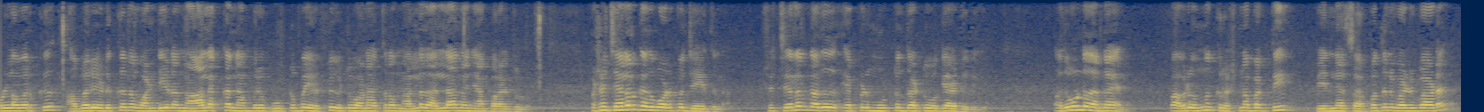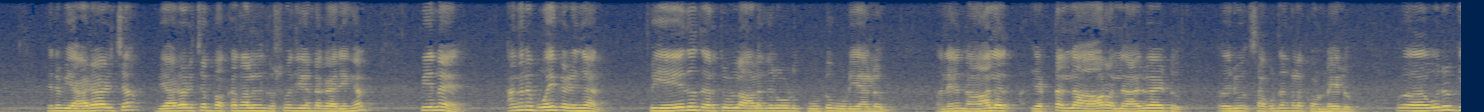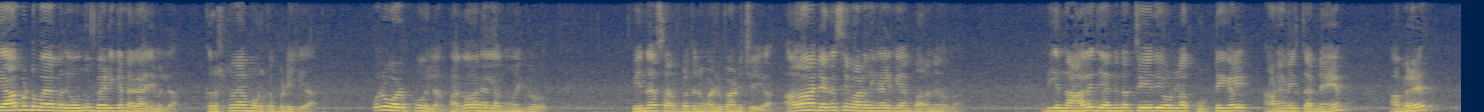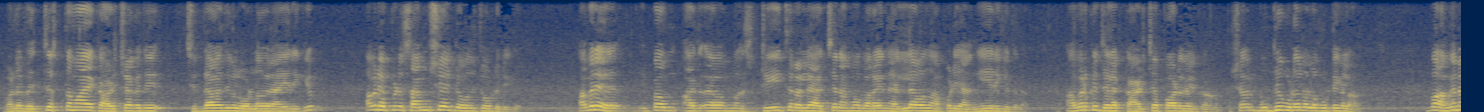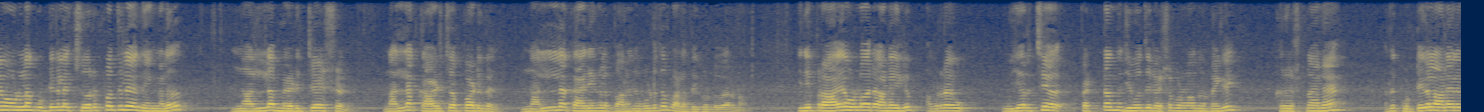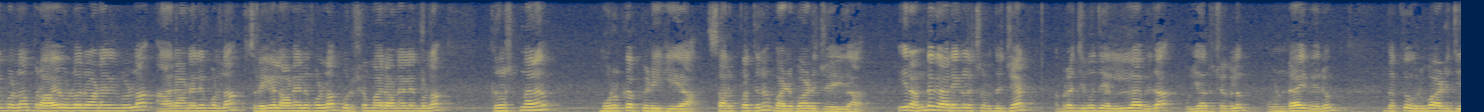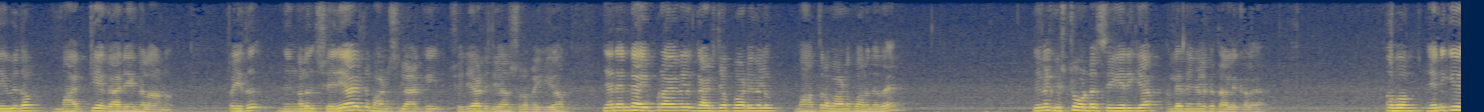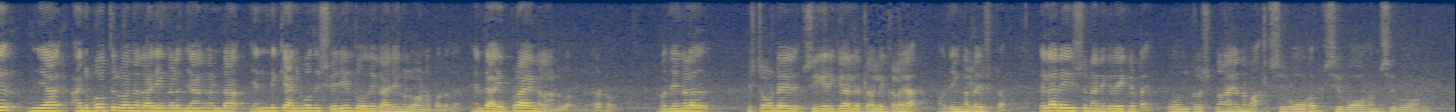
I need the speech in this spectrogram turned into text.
ഉള്ളവർക്ക് അവർ എടുക്കുന്ന വണ്ടിയുടെ നാലക്ക നമ്പർ കൂട്ടുമ്പോൾ എട്ട് കിട്ടുവാണെങ്കിൽ അത്ര നല്ലതല്ല എന്നേ ഞാൻ പറയത്തുള്ളൂ. പക്ഷേ ചിലർക്കത് കുഴപ്പം ചെയ്യത്തില്ല. പക്ഷെ ചിലർക്കത് എപ്പോഴും മുട്ടും തട്ടും ഒക്കെ ആയിട്ടിരിക്കും. അതുകൊണ്ട് തന്നെ അവരൊന്ന് കൃഷ്ണഭക്തി പിന്നെ സർപ്പത്തിന് വഴിപാട് പിന്നെ വ്യാഴാഴ്ച വ്യാഴാഴ്ച പക്കനാളിന് കൃഷ്ണ ചെയ്യേണ്ട കാര്യങ്ങൾ. പിന്നെ അങ്ങനെ പോയി കഴിഞ്ഞാൽ ഇപ്പോൾ ഏത് തരത്തിലുള്ള ആളുകളോട് കൂട്ടുകൂടിയാലും അല്ലെങ്കിൽ നാല് എട്ടല്ല ആറല്ല ആരുമായിട്ട് ഒരു സൗഹൃദങ്ങളൊക്കെ ഉണ്ടെങ്കിലും ഒരു ഗ്യാപ്പ് ഇട്ട് പോയാൽ മതി ഒന്നും പേടിക്കേണ്ട കാര്യമില്ല. കൃഷ്ണനെ മുറുക്കെ പിടിക്കുക. ഒരു കുഴപ്പമില്ല ഭഗവാനെല്ലാം നോക്കിക്കോളും. പിന്നെ സർപ്പത്തിന് വഴിപാട് ചെയ്യുക. ആ രഹസ്യമാണ് നിങ്ങൾക്ക് ഞാൻ പറഞ്ഞു തന്നത്. ഈ നാല് ജനനത്തീയതിയുള്ള കുട്ടികൾ ആണെങ്കിൽ തന്നെയും അവർ വളരെ വ്യത്യസ്തമായ കാഴ്ചഗതി ചിന്താഗതികളുള്ളവരായിരിക്കും അവരെപ്പോഴും സംശയം ചോദിച്ചുകൊണ്ടിരിക്കും. അവർ ഇപ്പം ടീച്ചറല്ലേ അമ്മ പറയുന്ന എല്ലാം ഒന്നും അപ്പടി അംഗീകരിക്കത്തില്ല. അവർക്ക് ചില കാഴ്ചപ്പാടുകൾ കാണും. പക്ഷെ അവർ ബുദ്ധി കൂടുതലുള്ള കുട്ടികളാണ്. അപ്പോൾ അങ്ങനെയുള്ള കുട്ടികളെ ചെറുപ്പത്തിലേ നിങ്ങൾ നല്ല മെഡിറ്റേഷൻ നല്ല കാഴ്ചപ്പാടുകൾ നല്ല കാര്യങ്ങൾ പറഞ്ഞു കൊടുത്ത് വളർത്തിക്കൊണ്ടുവരണം ഇനി പ്രായമുള്ളവരാണേലും അവരുടെ ഉയർച്ച പെട്ടെന്ന് ജീവിതത്തിൽ രക്ഷപ്പെടണമെന്നുണ്ടെങ്കിൽ കൃഷ്ണനെ അത് കുട്ടികളാണേലും കൊള്ളാം പ്രായമുള്ളവരാണേലും കൊള്ളാം ആരാണേലും കൊള്ളാം സ്ത്രീകളാണേലും കൊള്ളാം പുരുഷന്മാരാണേലും കൊള്ളാം കൃഷ്ണന് മുറുക്കെ പിടിക്കുക സർപ്പത്തിന് വഴിപാട് ചെയ്യുക. ഈ രണ്ട് കാര്യങ്ങൾ ശ്രദ്ധിച്ചാൽ അവരുടെ ജീവിതത്തിൽ എല്ലാവിധ ഉയർച്ചകളും ഉണ്ടായി വരും. ഇതൊക്കെ ഒരുപാട് ജീവിതം മാറ്റിയ കാര്യങ്ങളാണ്. അപ്പോൾ ഇത് നിങ്ങൾ ശരിയായിട്ട് മനസ്സിലാക്കി ശരിയായിട്ട് ചെയ്യാൻ ശ്രമിക്കുക. ഞാൻ എന്റെ അഭിപ്രായങ്ങളും കാഴ്ചപ്പാടുകളും മാത്രമാണ് പറഞ്ഞത്. നിങ്ങൾക്ക് ഇഷ്ടമുണ്ടെങ്കിൽ സ്വീകരിക്കാം അല്ലെങ്കിൽ നിങ്ങൾക്ക് തള്ളിക്കളയാം. അപ്പം എനിക്ക് ഞാൻ അനുഭവത്തിൽ വന്ന കാര്യങ്ങൾ ഞാൻ കണ്ട എനിക്ക് അനുഭവത്തിൽ ശരിയും തോന്നിയ കാര്യങ്ങളുമാണ് പറഞ്ഞത്. എന്റെ അഭിപ്രായങ്ങളാണ് പറഞ്ഞത് കേട്ടോ. അപ്പോൾ നിങ്ങൾ ഇഷ്ടമുണ്ടെങ്കിൽ സ്വീകരിക്കുക അല്ലെങ്കിൽ തള്ളിക്കളയാം. അത് നിങ്ങളുടെ ഇഷ്ടം. എല്ലാവരും ഈശ്വരൻ അനുഗ്രഹിക്കട്ടെ. ഓം കൃഷ്ണായ നമ. ശിവോഹം ശിവോഹം ശിവോഹം.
